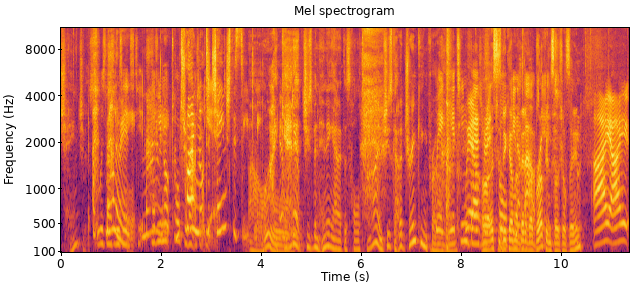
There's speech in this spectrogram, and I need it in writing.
Changes. Was that Mallory. Mallory, Have you not talked I'm trying about not it to yet? change this evening. Oh, I get it. She's been hinting at it this whole time. She's got a drinking problem. We're problem. getting Well- better Oh, at this has become a bit of a broken it. social scene. I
